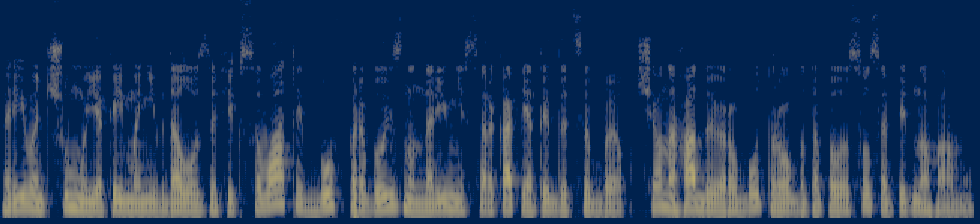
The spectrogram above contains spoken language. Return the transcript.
Рівень шуму, який мені вдалося зафіксувати, був приблизно на рівні 45 дБ, що нагадує роботу робота-пилососа під ногами.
